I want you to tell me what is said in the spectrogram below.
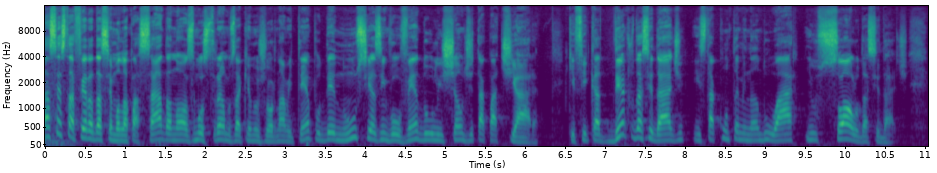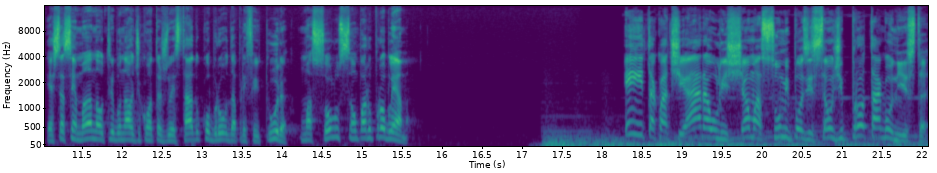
Na sexta-feira da semana passada, nós mostramos aqui no Jornal em Tempo denúncias envolvendo o lixão de Taquatiara, que fica dentro da cidade e está contaminando o ar e o solo da cidade. Esta semana, o Tribunal de Contas do Estado cobrou da Prefeitura uma solução para o problema. Em Itacoatiara, o lixão assume posição de protagonista.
